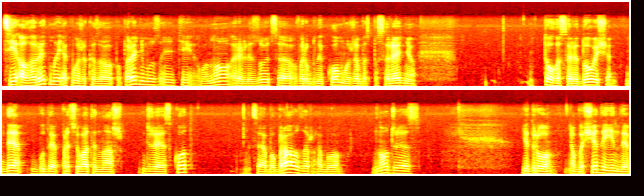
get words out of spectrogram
Ці алгоритми, як ми вже казали в попередньому занятті, воно реалізується виробником уже безпосередньо того середовища, де буде працювати наш JS-код. Це або браузер, або Node.js, ядро, або ще де-інде.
